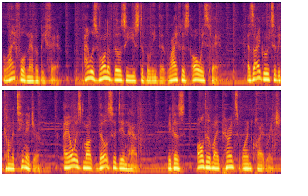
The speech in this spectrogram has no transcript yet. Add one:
Life will never be fair. I was one of those who used to believe that life is always fair. As I grew to become a teenager, I always mocked those who didn't have, because although my parents weren't quite rich,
